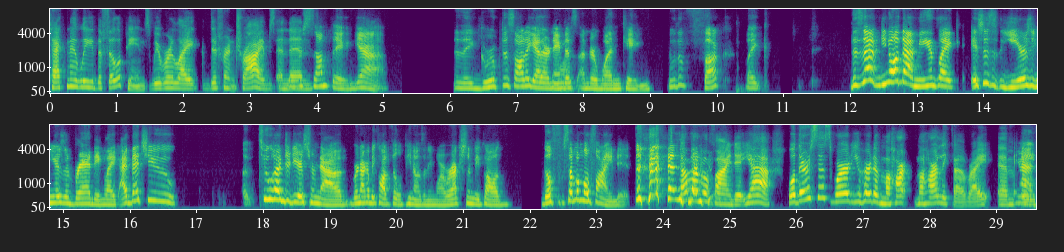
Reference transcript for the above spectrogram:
technically the Philippines. We were like different tribes, and We then something, yeah. And they grouped us all together, named Yeah. us under one king. Who the fuck? Like, Does that you know what that means? Like it's just years and years of branding. Like I bet you uh, 200 years from now, we're not gonna be called Filipinos anymore. We're actually gonna be called they'll someone will find it. someone will find it. Yeah. Well, there's this word you heard of Mahar Maharlika, right? M A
